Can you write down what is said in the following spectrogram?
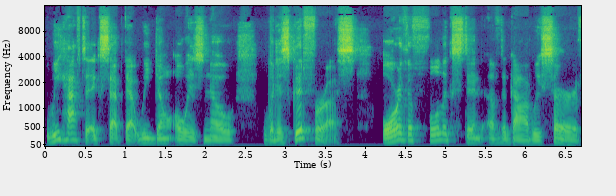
we have to accept that we don't always know what is good for us or the full extent of the God we serve,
